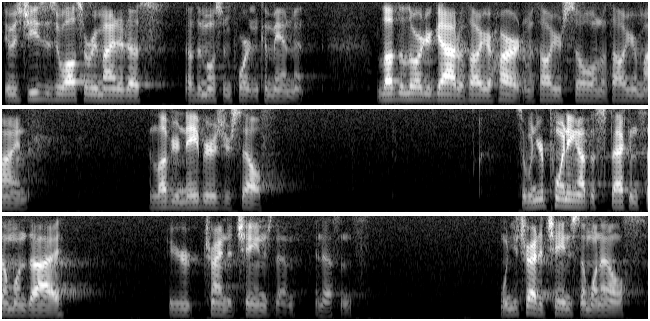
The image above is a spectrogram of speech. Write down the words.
It was Jesus who also reminded us of the most important commandment love the Lord your God with all your heart and with all your soul and with all your mind, and love your neighbor as yourself. So when you're pointing out the speck in someone's eye, you're trying to change them, in essence. When you try to change someone else,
